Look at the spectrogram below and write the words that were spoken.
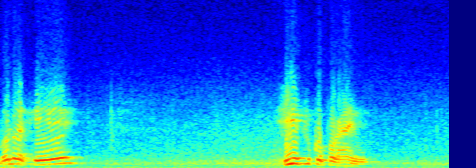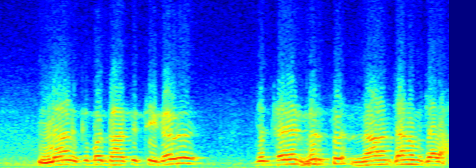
من کي هيءَ تڪ پڙهايون نانڪ ٻڌا تٿي گهر جٿي مورتي نه جنم ذرا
